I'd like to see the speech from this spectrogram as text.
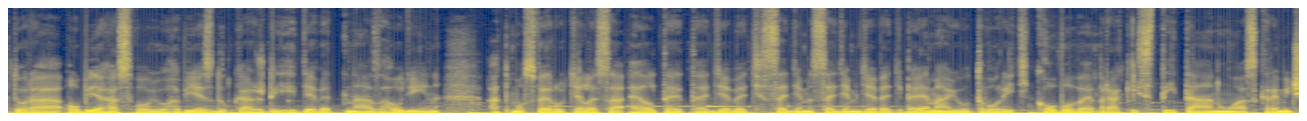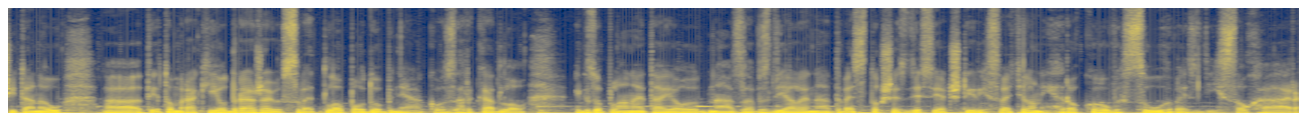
ktorá obieha svoju hviezdu každých 19 hodín. Atmosféru telesa LTT 9779b majú tvoriť kovové mraky z titánu a z kremičitanov a tieto mraky odrážajú svetlo podobne ako zrkadlo. Exoplanéta je od nás vzdialená 264 svetelných rokov v súhvezdí Sochár.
